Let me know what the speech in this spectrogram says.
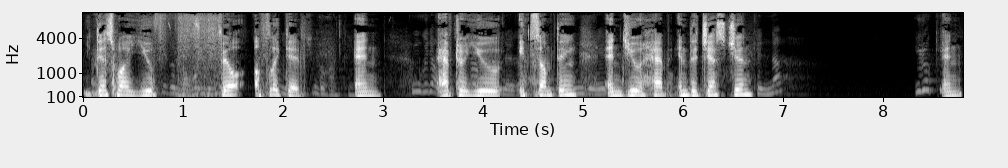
That's why you f- feel afflicted. And after you eat something and you have indigestion, and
